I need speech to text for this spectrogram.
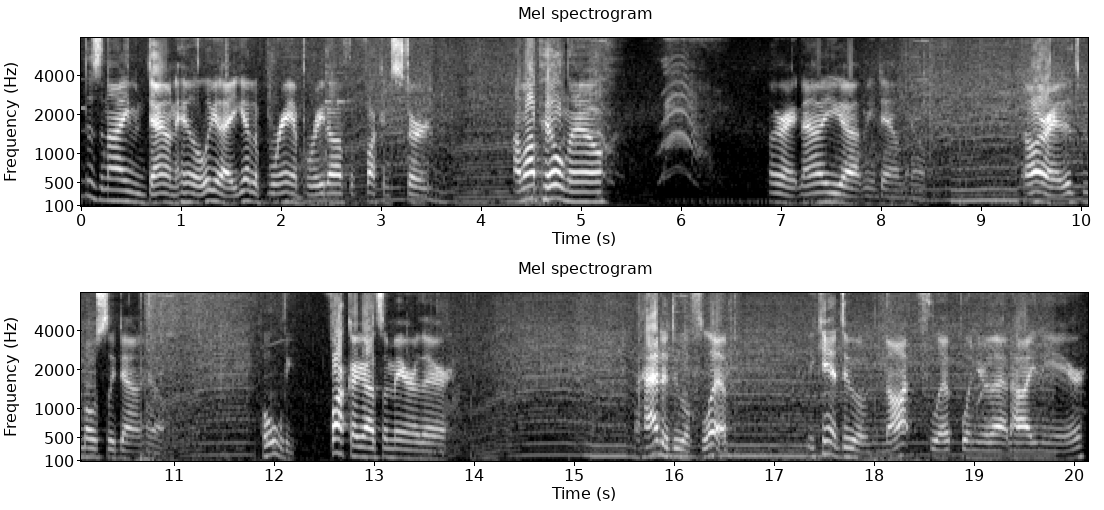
This is not even downhill. Look at that. You got a ramp right off the fucking start. I'm uphill now. Alright, now you got me downhill. Alright, it's mostly downhill. Holy fuck, I got some air there. I had to do a flip. You can't do a not flip when you're that high in the air.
